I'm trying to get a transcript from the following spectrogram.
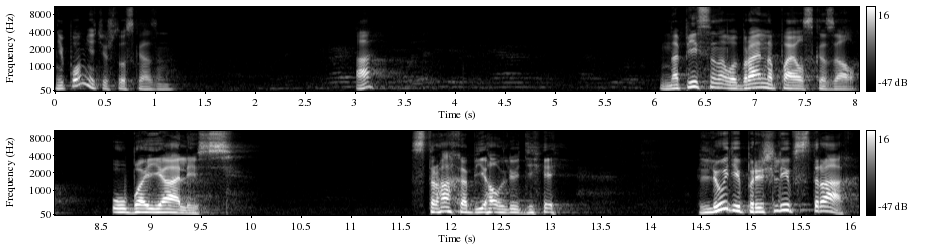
Не помните, что сказано? А? Написано, вот правильно Павел сказал, убоялись. Страх объял людей. Люди пришли в страх.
